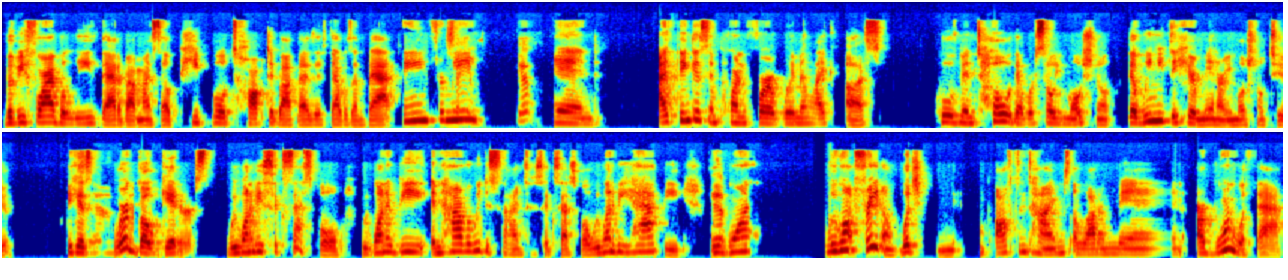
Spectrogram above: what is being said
But before I believed that about myself, people talked about that as if that was a bad thing for me. Same. Yep. And I think it's important for women like us who have been told that we're so emotional that we need to hear men are emotional too because yeah. we're go getters. We want to be successful. We want to be, and however we decide to be successful, we want to be happy. Yep. We want we want freedom, which oftentimes a lot of men are born with that.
